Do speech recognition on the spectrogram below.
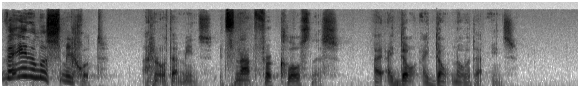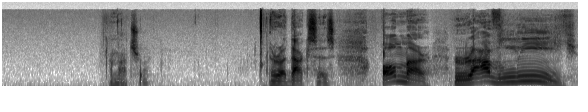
smichut. I don't know what that means. It's not for closeness. I, I, don't, I don't know what that means. I'm not sure. Radak says, Omar Rav Li.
